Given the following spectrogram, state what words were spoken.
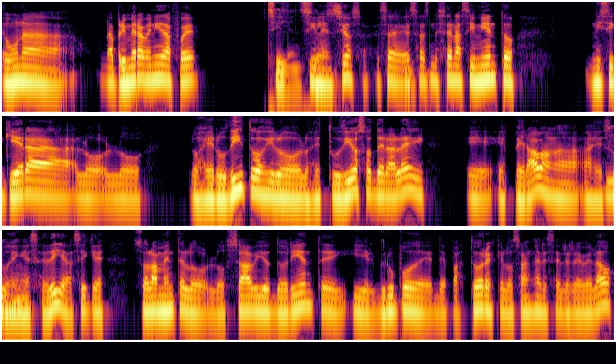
una, una primera venida fue silenciosa. Ese, nacimiento, ni siquiera los eruditos y los estudiosos de la ley eh, esperaban a, Jesús en ese día. Así que solamente los sabios de Oriente y el grupo de, pastores que los ángeles se les reveló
